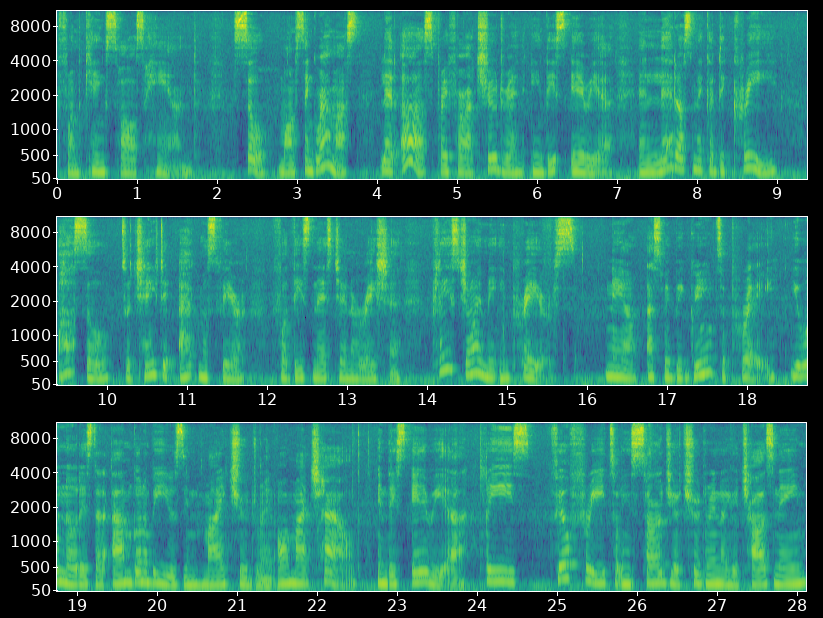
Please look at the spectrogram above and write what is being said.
from King Saul's hand. So, moms and grandmas, let us pray for our children in this area and let us make a decree also to change the atmosphere for this next generation. Please join me in prayers. Now, as we begin to pray, you will notice that I'm going to be using my children or my child in this area. Please feel free to insert your children or your child's name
